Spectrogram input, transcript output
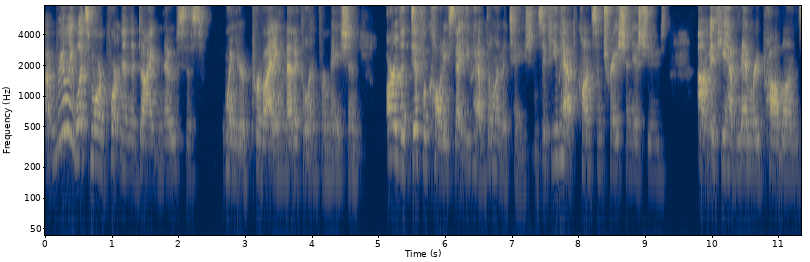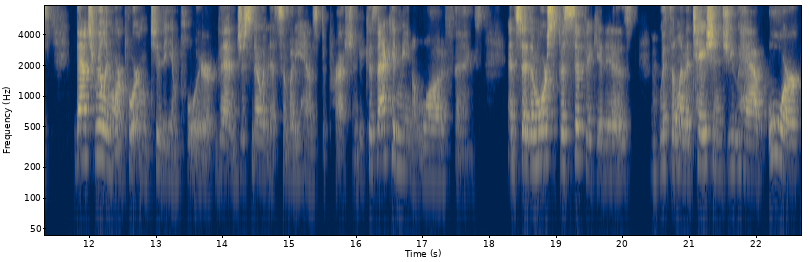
Uh, really, what's more important than the diagnosis when you're providing medical information are the difficulties that you have, the limitations. If you have concentration issues, um, if you have memory problems, that's really more important to the employer than just knowing that somebody has depression because that could mean a lot of things. And so the more specific it is with the limitations you have or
